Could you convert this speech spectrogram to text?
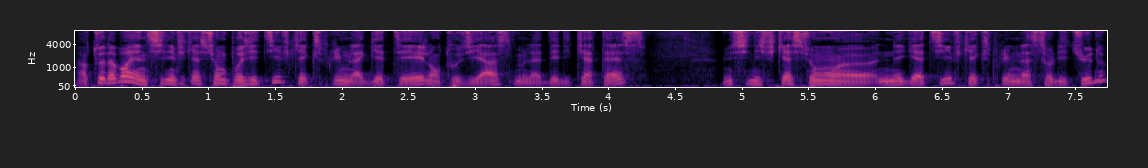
Alors tout d'abord, il y a une signification positive qui exprime la gaieté, l'enthousiasme, la délicatesse. Une signification négative qui exprime la solitude.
